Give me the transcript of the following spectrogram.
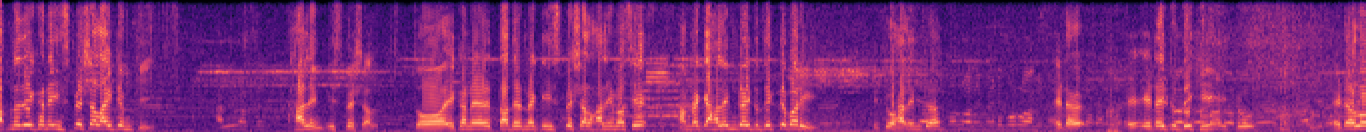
আপনাদের এখানে স্পেশাল আইটেম কি? হালিম স্পেশাল তো এখানে তাদের নাকি স্পেশাল হালিম আছে। আমরা কি হালিমটা একটু দেখতে পারি? একটু হালিমটা। এটা এটা একটু দেখি একটু। এটা হলো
